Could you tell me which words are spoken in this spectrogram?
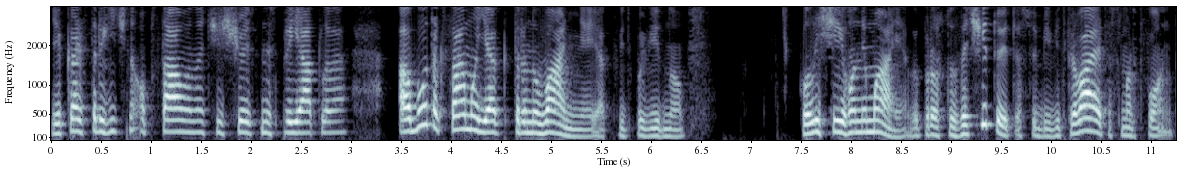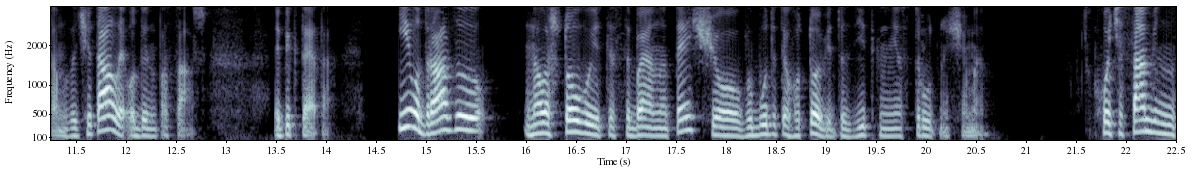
якась трагічна обставина чи щось несприятливе, або так само, як тренування, як відповідно. Коли ще його немає, ви просто зачитуєте собі, відкриваєте смартфон, там зачитали один пасаж епіктета, і одразу налаштовуєте себе на те, що ви будете готові до зіткнення з труднощами. Хоч і сам він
